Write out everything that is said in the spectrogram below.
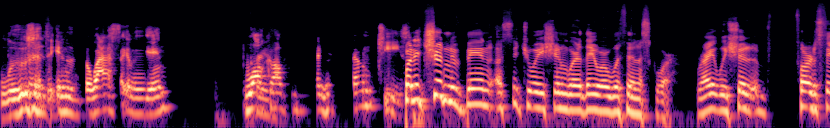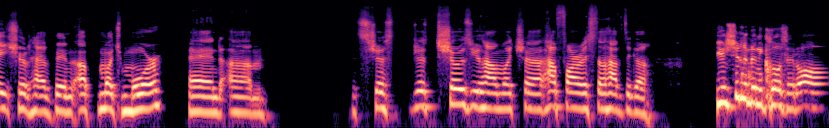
lose at the end of the last second of the game. Walk off. Jeez. But it shouldn't have been a situation where they were within a score, right? We should have, Florida State should have been up much more. And um, it's just just shows you how much uh, how far I still have to go. you shouldn't have been close at all.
